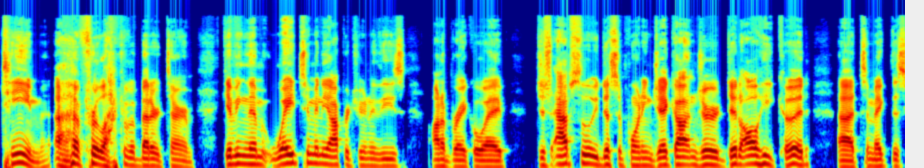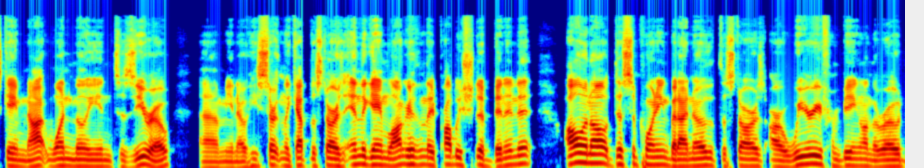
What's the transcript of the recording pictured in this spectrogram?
team, uh, for lack of a better term, giving them way too many opportunities on a breakaway just absolutely disappointing. Jake Oettinger did all he could uh, to make this game not 1 million to zero. Um, you know, he certainly kept the Stars in the game longer than they probably should have been in it. All in all, disappointing, but I know that the Stars are weary from being on the road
